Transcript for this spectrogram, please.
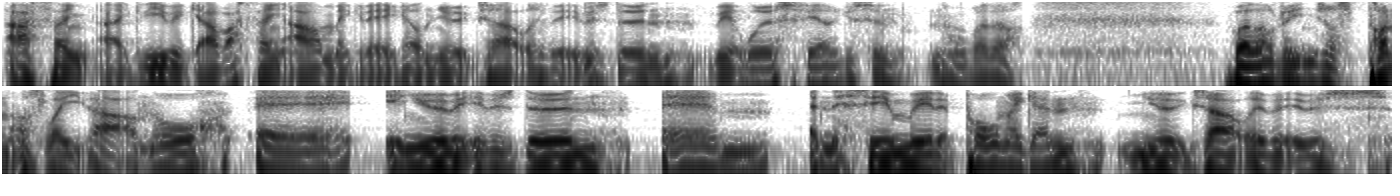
I think I agree with Gav. I think Allan McGregor knew exactly what he was doing with Lewis Ferguson. You know whether whether Rangers punters like that or no, uh, he knew what he was doing. Um, in the same way that Paul McGinn knew exactly what he was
